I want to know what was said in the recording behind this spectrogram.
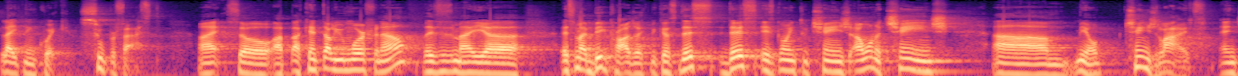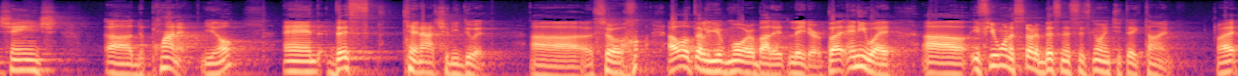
lightning quick, super fast. All right, so I, I can't tell you more for now. This is my, uh, it's my big project because this, this is going to change. I want to change, um, you know, change lives and change uh, the planet, you know, and this can actually do it. Uh, so I will tell you more about it later. But anyway, uh, if you want to start a business, it's going to take time, right?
